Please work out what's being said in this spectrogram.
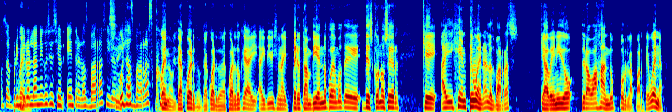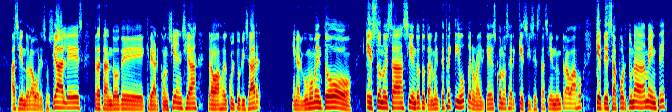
O sea, primero Bueno. la negociación entre las barras y luego Sí. las barras con... bueno, de acuerdo, de acuerdo, de acuerdo que hay, hay división ahí, pero también no podemos de- desconocer que hay gente buena en las barras que ha venido trabajando por la parte buena, haciendo labores sociales, tratando de crear conciencia, trabajo de culturizar. En algún momento esto no está siendo totalmente efectivo, pero no hay que desconocer que sí se está haciendo un trabajo que desafortunadamente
